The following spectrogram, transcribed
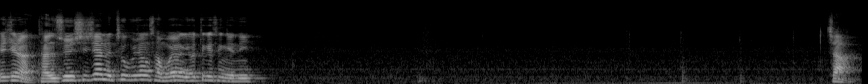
혜진아 단순 시제는 투부정사 모양이 어떻게 생겼니? 자,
